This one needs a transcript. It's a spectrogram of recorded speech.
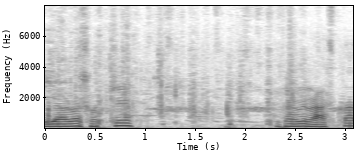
এই আনারস হচ্ছে এখানে রাস্তা।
